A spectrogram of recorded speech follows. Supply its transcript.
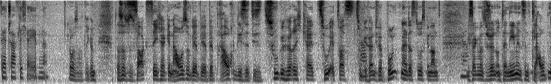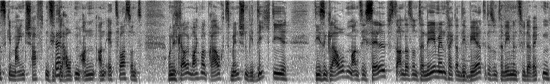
wirtschaftlicher Ebene. Großartig. Und das, was du sagst, sehe ich ja genauso. Wir, wir, wir brauchen diese, diese Zugehörigkeit zu etwas zu ja. gehören, die Verbundenheit, hast du es genannt. Ja. Ich sage immer so schön, Unternehmen sind Glaubensgemeinschaften. Sie schön. glauben an, an etwas. Und, und ich glaube, manchmal braucht es Menschen wie dich, die diesen Glauben an sich selbst, an das Unternehmen, vielleicht an die mhm. Werte des Unternehmens wieder wecken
